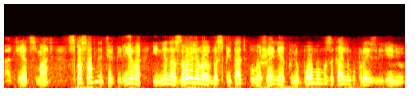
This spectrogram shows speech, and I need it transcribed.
отец, мать способны терпеливо и неназойливо воспитать уважение к любому музыкальному произведению,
